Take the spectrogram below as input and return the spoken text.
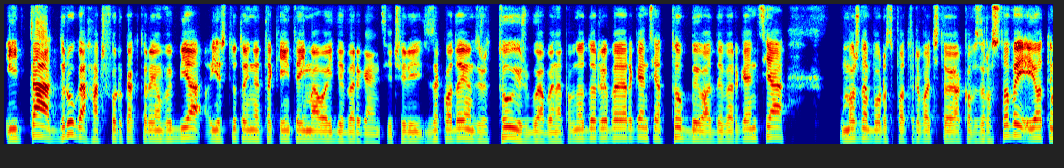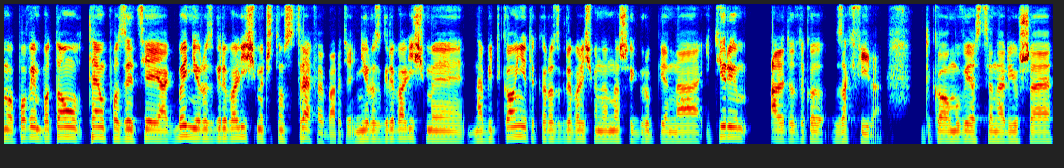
i ta druga H4, która ją wybija, jest tutaj na takiej tej małej dywergencji, czyli zakładając, że tu już byłaby na pewno dywergencja, tu była dywergencja, można było rozpatrywać to jako wzrostowe i o tym opowiem, bo tą, tę pozycję jakby nie rozgrywaliśmy, czy tą strefę bardziej, nie rozgrywaliśmy na Bitcoinie, tylko rozgrywaliśmy na naszej grupie na Ethereum, ale to tylko za chwilę. Tylko omówię scenariusze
